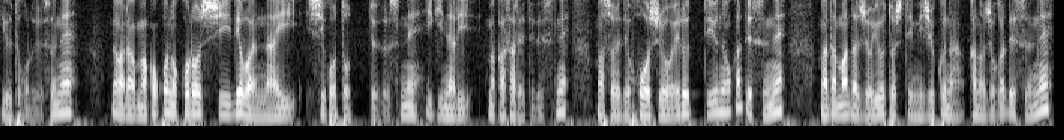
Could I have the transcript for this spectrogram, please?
いうところですよね。だから、ま、ここの殺しではない仕事っていうですね、いきなり任されてですね、まあ、それで報酬を得るっていうのがですね、まだまだ女優として未熟な彼女がですね、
